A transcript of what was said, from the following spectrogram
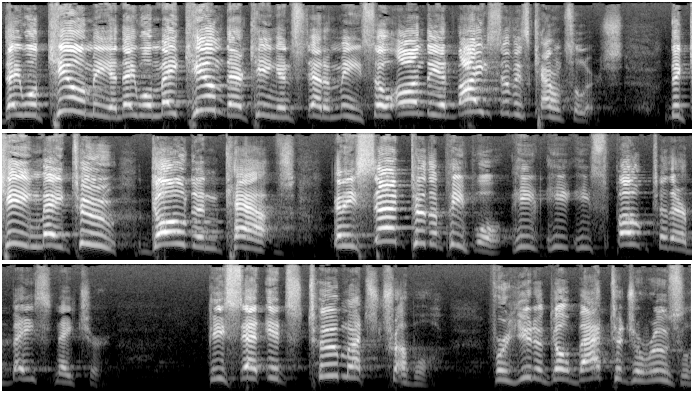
They will kill me and they will make him their king instead of me. So, on the advice of his counselors, the king made two golden calves. And he said to the people, he, he, he spoke to their base nature. He said, It's too much trouble for you to go back to Jerusalem.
